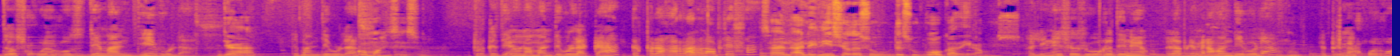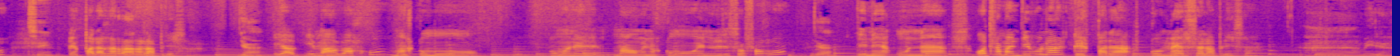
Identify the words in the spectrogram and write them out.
dos juegos de mandíbulas. ¿Ya? De mandíbulas. ¿Cómo es eso? Porque tiene una mandíbula acá, que es para agarrar a la presa. O sea, al, al inicio de su, de su boca, digamos. Al inicio de su boca tiene la primera mandíbula, el primer juego, ¿Sí? que es para agarrar a la presa. ¿Ya? Y, a- y más abajo, más como, como en el, más o menos como en el esófago, ¿Ya? tiene una otra mandíbula que es para comerse a la presa. Ah, mira.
